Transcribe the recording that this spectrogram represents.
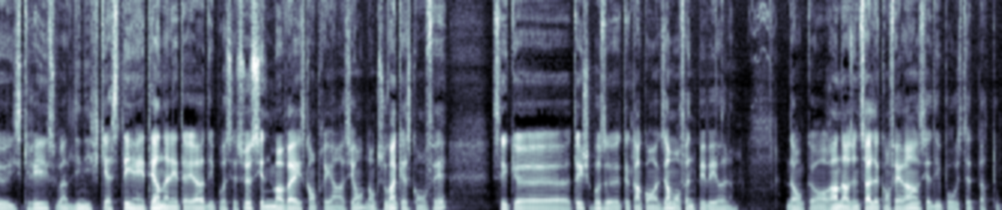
il se crée souvent de l'inefficacité interne à l'intérieur des processus, il y a une mauvaise compréhension. Donc souvent, qu'est-ce qu'on fait? C'est que, tu sais, je suppose, quand on, exemple, on fait une PVA. Donc, on rentre dans une salle de conférence, il y a des post-it partout.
